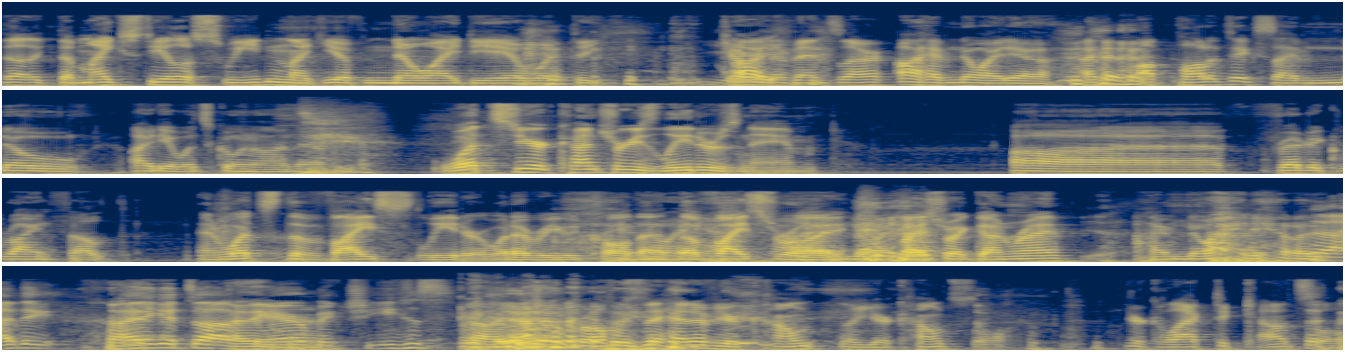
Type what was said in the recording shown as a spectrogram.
the like the Mike Steele of Sweden? Like you have no idea what the current I- events are. I have no idea. I, uh, politics, I have no idea what's going on there. What's your country's leader's name? Uh, Frederick Reinfeldt. And what's the vice leader, whatever you would call that? have The no idea. Viceroy. have no viceroy Gunray? I have no idea. What, I think I think it's uh, I think- Mayor McCheese. oh yeah, probably. Who's the head of your count, uh, your council, your galactic council?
